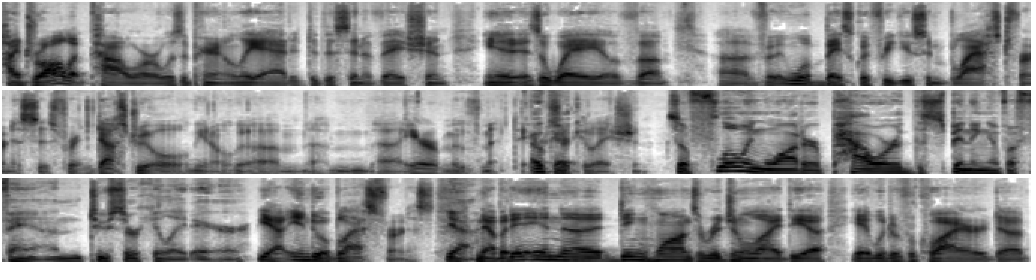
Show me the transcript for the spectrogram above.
hydraulic power was apparently added to this innovation as a way of, uh, uh, well, basically for use in blast furnaces for industrial, you know, um, um, uh, air movement, air okay. circulation. So flowing water powered the spinning of a fan to circulate air. Yeah, into a blast furnace. Yeah. Now, but in, in uh, Ding Huan's original idea, it would have required, uh,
